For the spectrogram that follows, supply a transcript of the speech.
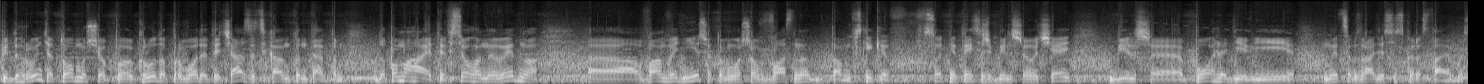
підґрунтя тому, щоб е, круто проводити час за цікавим контентом. Допомагайте, всього не видно, е, вам видніше, тому що у вас там скільки сотні тисяч більше очей, більше поглядів, і ми цим з радістю скористаємось.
